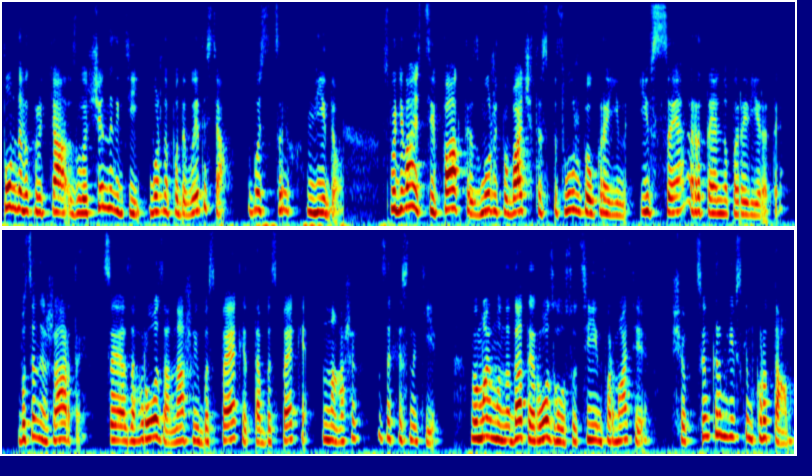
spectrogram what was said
Повне викриття злочинних дій можна подивитися в ось цих відео. Сподіваюсь, ці факти зможуть побачити спецслужби України і все ретельно перевірити. Бо це не жарти, це загроза нашої безпеки та безпеки наших захисників. Ми маємо надати розголосу цій інформації, щоб цим кремлівським кротам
